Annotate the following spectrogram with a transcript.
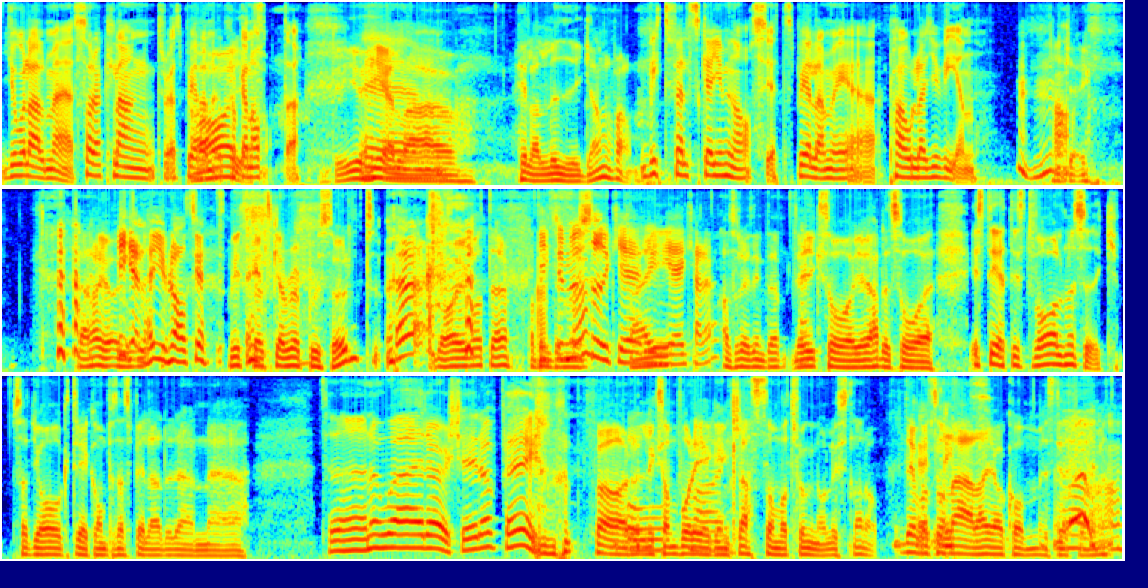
Joel Alme, Sara Klang tror jag spelar Ja, nu klockan ja, åtta. Det är ju Eh. hela, hela ligan fan. Hvitfeldtska gymnasiet spelar med Paula Juvén. Mhm. Ja. Okej. Där har jag Hela gymnasiet. Hvitfeldtska represent. Jag har ju gått där. Gick du musiklinje, Nej. Kalle? Absolut inte. Jag, gick så, jag hade så estetiskt val musik så att jag och tre kompisar spelade den eh, Turn a wider shade of pale för Oh liksom vår my. egen klass som var tvungna att lyssna då. Det var så nära jag kom estetprogrammet. Ja.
